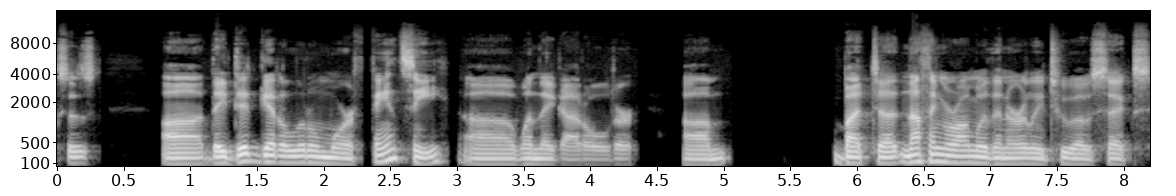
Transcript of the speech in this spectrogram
246s. Uh, they did get a little more fancy uh, when they got older. Um, but uh, nothing wrong with an early 206.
